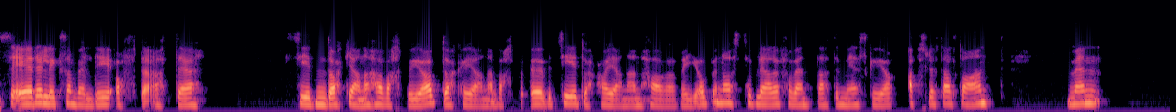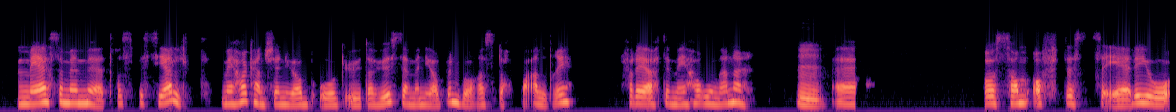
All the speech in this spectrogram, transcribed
så er det liksom veldig ofte at det, siden dere gjerne har vært på jobb, dere har gjerne vært på overtid, dere har gjerne en hardere jobb enn oss, så blir det forventa at vi skal gjøre absolutt alt annet. Men vi som er mødre spesielt, vi har kanskje en jobb òg ut av huset, men jobben vår stopper aldri. Fordi at vi har ungene. Mm. Eh, og som oftest så er det jo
